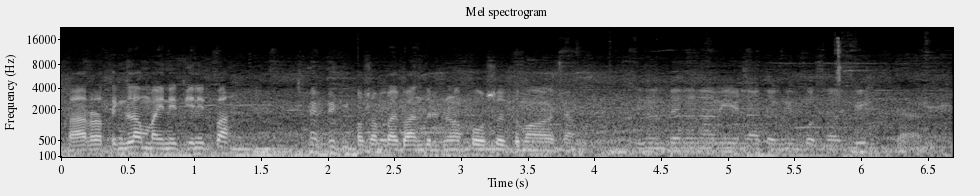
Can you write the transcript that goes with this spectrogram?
Karating lang, mainit-init pa. 1,500 lang po sa ito mga isang. Sinundan na namin yung latag ni Boss RJ. Yan.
